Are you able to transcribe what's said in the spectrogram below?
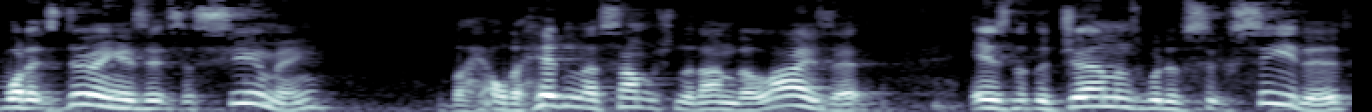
what it's doing is it's assuming, or the hidden assumption that underlies it, is that the Germans would have succeeded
